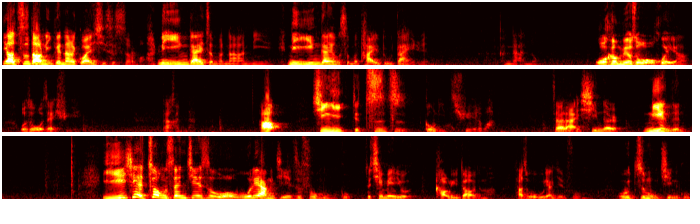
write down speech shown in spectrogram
要知道你跟他的关系是什么，你应该怎么拿捏，你应该用什么态度待人，很难哦。我可没有说我会啊，我说我在学，但很难。好，心一就资质够你学了吧？再来心二念恩，一切众生皆是我无量劫之父母故。这前面有考虑到的嘛？他是我无量劫的父母，我之母亲故。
